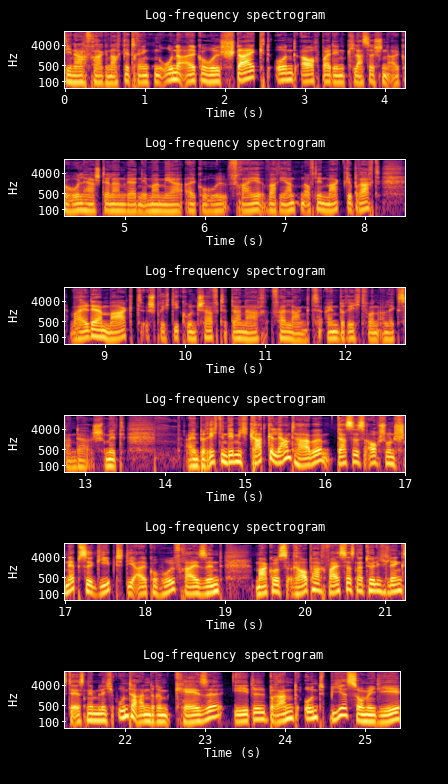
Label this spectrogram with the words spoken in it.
Die Nachfrage nach Getränken ohne Alkohol steigt und auch bei den klassischen Alkoholherstellern werden immer mehr alkoholfreie Varianten auf den Markt gebracht, weil der Markt, sprich die Kundschaft, danach verlangt. Ein Bericht von Alexander Schmidt. Ein Bericht, in dem ich gerade gelernt habe, dass es auch schon Schnäpse gibt, die alkoholfrei sind. Markus Raupach weiß das natürlich längst. Er ist nämlich unter anderem Käse, Edelbrand und Biersommelier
